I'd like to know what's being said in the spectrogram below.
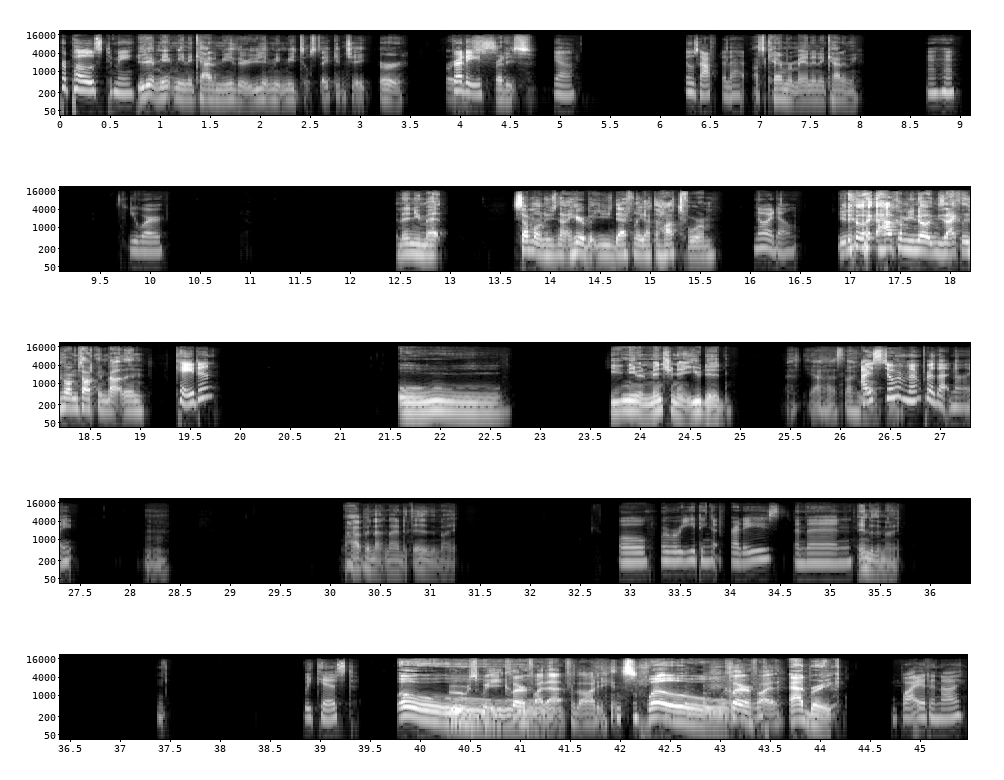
proposed to me. You didn't meet me in academy either. You didn't meet me till Steak and Shake or Freddy's. Freddy's. Yeah. It was after that. I was cameraman in academy, Mm-hmm. You were. and then you met someone who's not here, but you definitely got the hots for him. No, I don't. You know how come you know exactly who I'm talking about? Then Caden? Ooh. He didn't even mention it. You did. that's, yeah, that's not who I was still with. remember that night. What happened that night at the end of the night. Well, we were eating at Freddy's and then End of the night. we kissed. Whoa. Ooh, sweet. Clarify that for the audience. Whoa. Clarify. Ad break. Wyatt and I.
